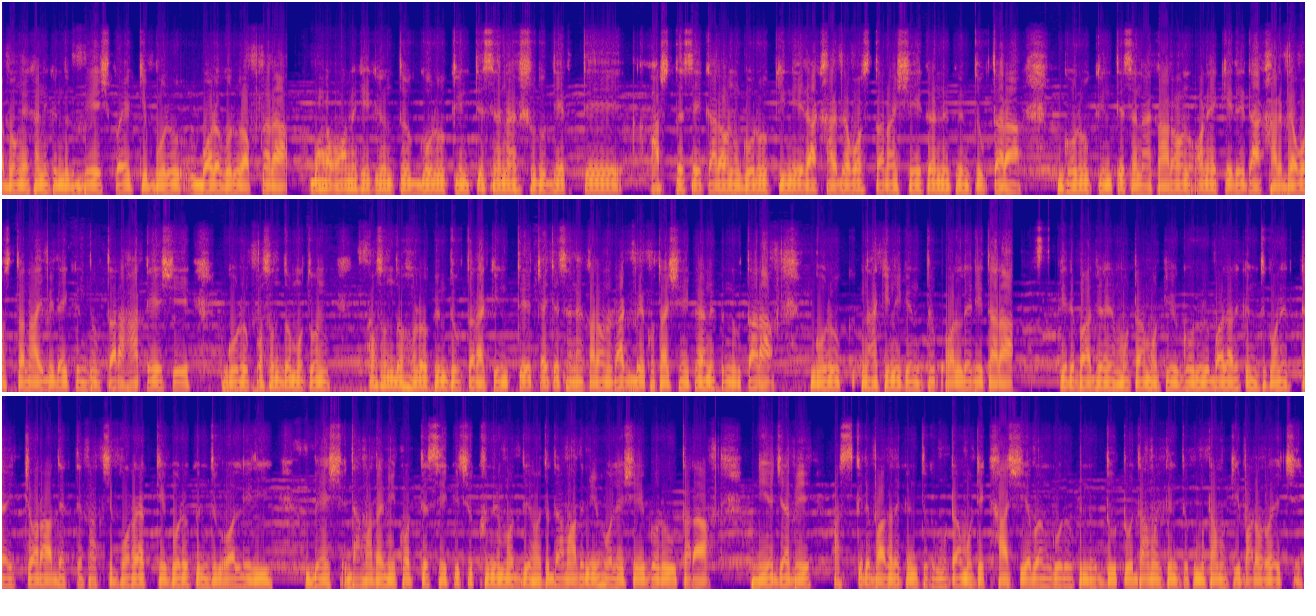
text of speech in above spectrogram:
এবং এখানে কিন্তু বেশ কয়েকটি বড় বড় গরু আপনারা আবার অনেকে কিন্তু গরু কিনতেছে না, শুধু দেখতে আসতেছে, কারণ গরু কিনে রাখার ব্যবস্থা নাই, সেই কারণে কিন্তু তারা গরু কিনতেছে না। কারণ অনেকের রাখার ব্যবস্থা নাই, বিদায় কিন্তু তারা হাটে এসে গরু পছন্দ মতন, পছন্দ হলেও কিন্তু তারা কিনতে চাইতেছে না, কারণ রাখবে কোথায়? সেই কারণে কিন্তু তারা গরু না কিনে কিন্তু অলরেডি তারা আজকের বাজারে মোটামুটি গরুর বাজার কিন্তু অনেকটাই চড়া দেখতে পাচ্ছি। বড় একটি গরু কিন্তু অলরেডি বেশ দামাদামি করতেছে, কিছুক্ষণের মধ্যে হয়তো দামাদামি হলে সেই গরু নিয়ে যাবে। আজকের বাজারে কিন্তু মোটামুটি খাসি এবং গরু কিন্তু দুটো দামে কিন্তু মোটামুটি ভালো রয়েছে।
